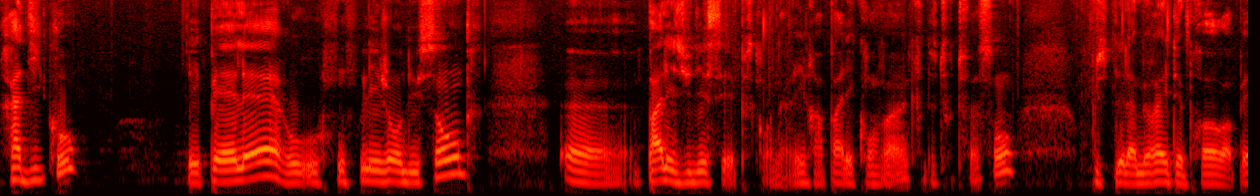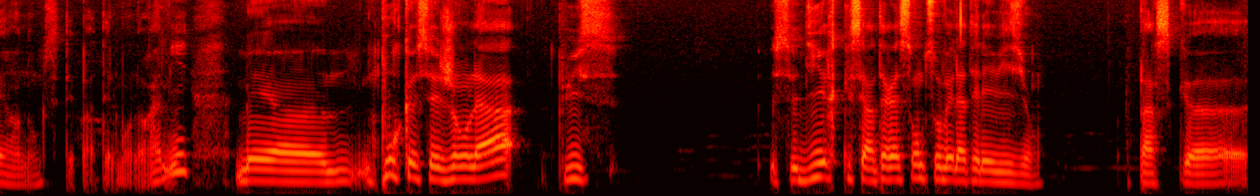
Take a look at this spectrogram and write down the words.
radicaux, les PLR ou les gens du centre, euh, pas les UDC, parce qu'on n'arrivera pas à les convaincre de toute façon. En plus, de la était pro-européen, donc c'était pas tellement leur ami. Mais euh, pour que ces gens-là puissent se dire que c'est intéressant de sauver la télévision. Parce que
